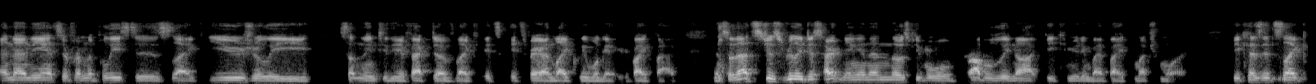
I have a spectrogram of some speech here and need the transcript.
And then the answer from the police is like usually something to the effect of like it's it's very unlikely we'll get your bike back and so that's just really disheartening and then those people will probably not be commuting by bike much more because it's like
